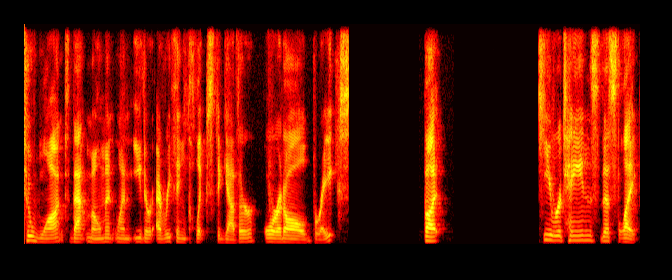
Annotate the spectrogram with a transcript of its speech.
to want that moment when either everything clicks together or it all breaks. But he retains this like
